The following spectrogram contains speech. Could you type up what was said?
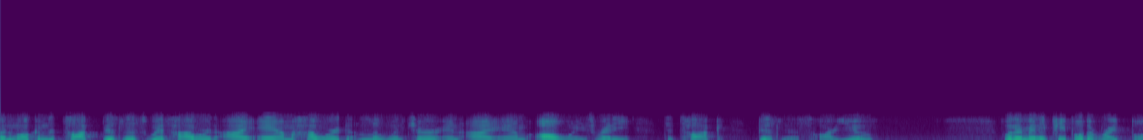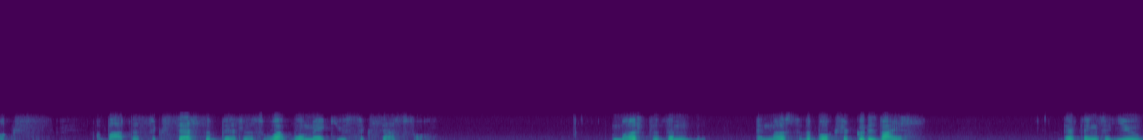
And welcome to Talk Business with Howard. I am Howard Lewinter and I am always ready to talk business. Are you? Well, there are many people that write books about the success of business. What will make you successful? Most of them and most of the books are good advice. They're things that you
